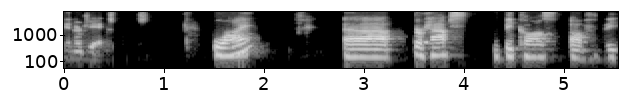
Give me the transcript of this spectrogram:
energy exports. Why? Uh, perhaps because of the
